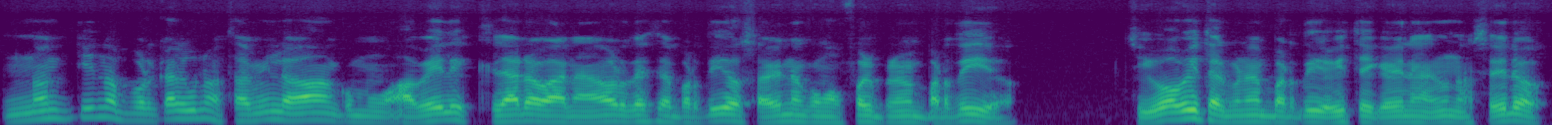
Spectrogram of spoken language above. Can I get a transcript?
no entiendo por qué algunos también lo daban como a Vélez claro ganador de este partido, sabiendo cómo fue el primer partido. Si vos viste el primer partido, viste que vienen en 1 a 0,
